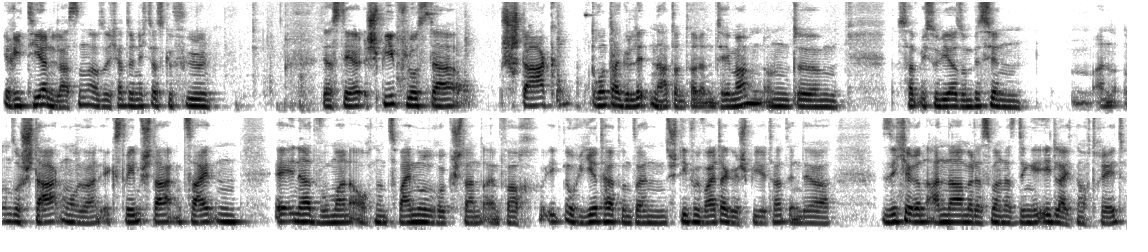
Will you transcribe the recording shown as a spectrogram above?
irritieren lassen. Also ich hatte nicht das Gefühl, dass der Spielfluss da stark drunter gelitten hat unter dem Thema. Und ähm, das hat mich so wieder so ein bisschen an unsere starken oder an extrem starken Zeiten erinnert, wo man auch einen 2-0-Rückstand einfach ignoriert hat und seinen Stiefel weitergespielt hat in der sicheren Annahme, dass man das Ding eh gleich noch dreht.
